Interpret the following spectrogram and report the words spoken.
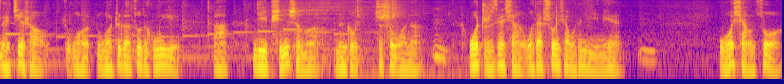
来介绍我我这个做的公益啊，你凭什么能够支持我呢？嗯，我只是在想，我再说一下我的理念。嗯，我想做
